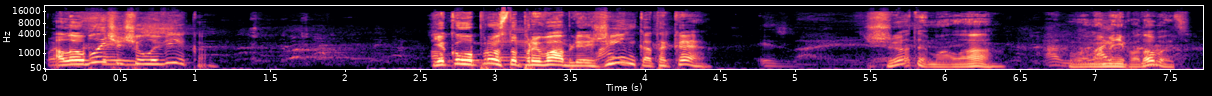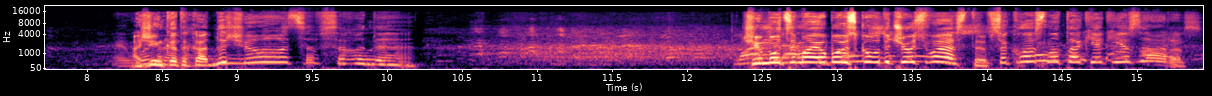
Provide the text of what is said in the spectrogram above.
Але обличчя чоловіка, якого просто приваблює жінка, таке. Що ти мала? Вона мені подобається. А жінка така, до чого це все веде? Чому це має обов'язково до чогось вести? Все класно так, як є зараз.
